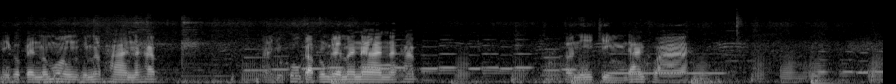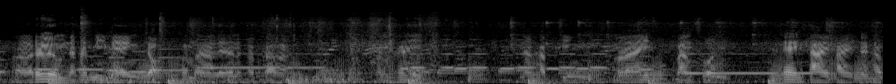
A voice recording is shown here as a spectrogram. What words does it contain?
นี่ก็เป็นมะม่วงหิมพานต์นะครับออยู่คู่กับโรงเรียนมานานนะครับ ตอนนี้กิ่งด้านขวา เริ่มนะครับมีแมงเจาะเข้ามาแล้วนะครับ ก็ทำให้นะครับกิ่งไม้บางส่วนแห้งตายไปนะครับ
